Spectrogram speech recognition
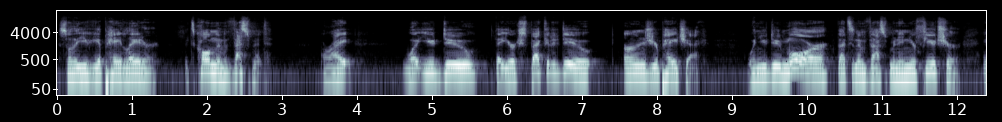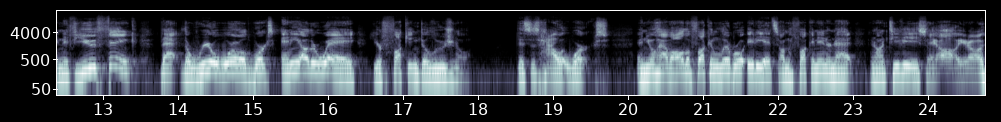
so that you can get paid later. It's called an investment. All right? What you do that you're expected to do earns your paycheck. When you do more, that's an investment in your future. And if you think that the real world works any other way, you're fucking delusional. This is how it works. And you'll have all the fucking liberal idiots on the fucking internet and on TV say, oh, you know,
